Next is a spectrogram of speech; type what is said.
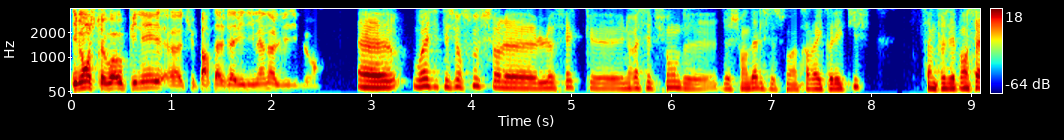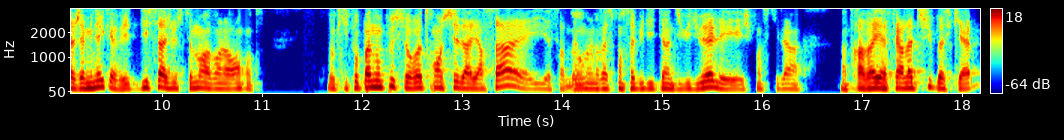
Simon, je te vois opiner. Euh, tu partages l'avis d'Imanol, visiblement. Euh, ouais, c'était surtout sur le, le fait qu'une réception de, de, Chandelle, ce soit un travail collectif. Ça me faisait penser à Jaminet qui avait dit ça justement avant la rencontre. Donc il ne faut pas non plus se retrancher derrière ça. Il y a certainement une responsabilité individuelle et je pense qu'il a un travail à faire là-dessus parce qu'il y a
